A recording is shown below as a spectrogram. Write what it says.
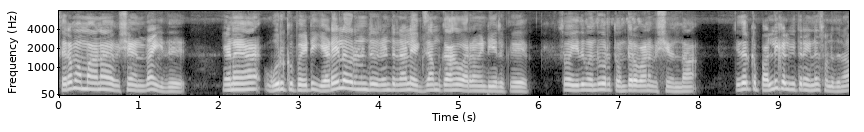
சிரமமான விஷயந்தான் இது. ஏன்னா ஊருக்கு போயிட்டு இடையில ஒரு ரெண்டு ரெண்டு நாள் எக்ஸாமுக்காக வர வேண்டியிருக்கு. ஸோ இது வந்து ஒரு தொந்தரவான விஷயம்தான். இதற்கு பள்ளி கல்வித்துறை என்ன சொல்லுதுன்னா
